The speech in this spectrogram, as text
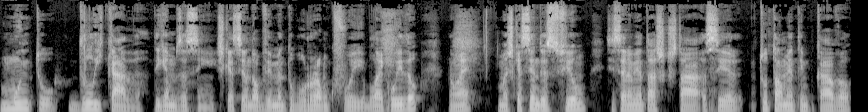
muito delicada, digamos assim, esquecendo obviamente o burrão que foi Black Widow, não é? Mas esquecendo esse filme, sinceramente acho que está a ser totalmente impecável.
